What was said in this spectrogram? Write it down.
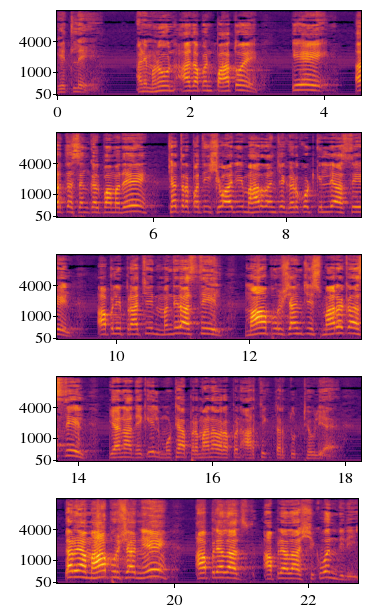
घेतले. आणि म्हणून आज आपण पाहतोय की अर्थसंकल्पामध्ये छत्रपती शिवाजी महाराजांचे गडकोट किल्ले असतील आपली प्राचीन मंदिरं असतील महापुरुषांची स्मारकं असतील यांना देखील मोठ्या प्रमाणावर आपण आर्थिक तरतूद ठेवली आहे. कारण या महापुरुषांनी आपल्याला आपल्याला शिकवण दिली.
